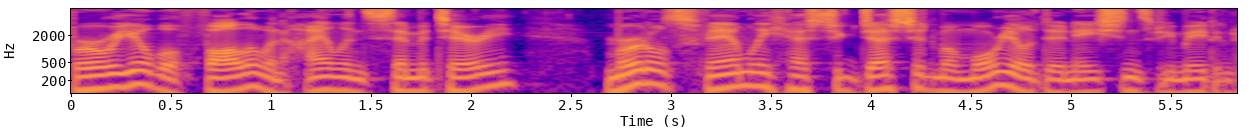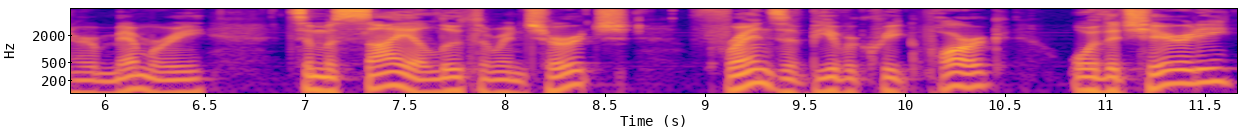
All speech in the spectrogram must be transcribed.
Burial will follow in Highland Cemetery. Myrtle's family has suggested memorial donations be made in her memory to Messiah Lutheran Church, Friends of Beaver Creek Park, or the charity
